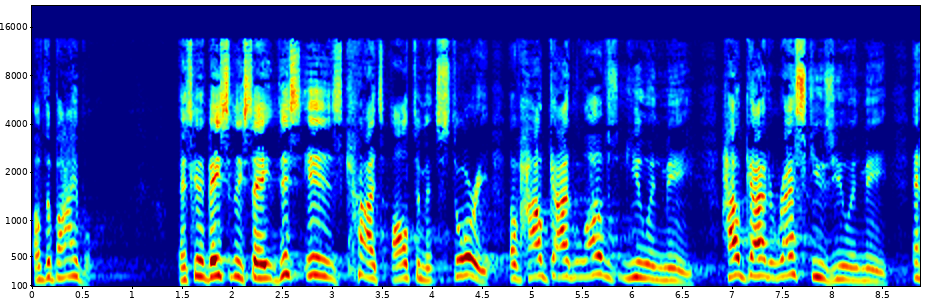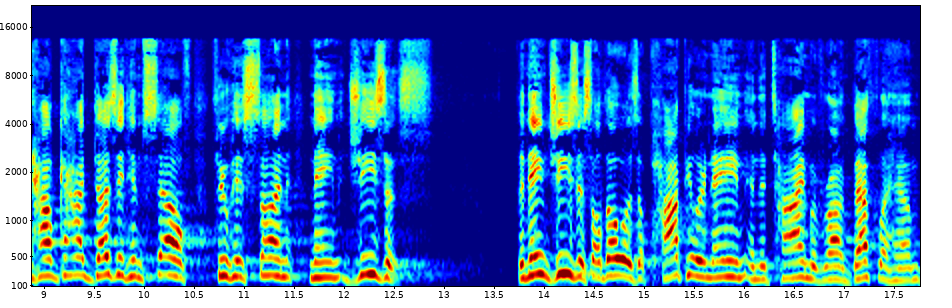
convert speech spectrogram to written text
of the Bible. And it's going to basically say this is God's ultimate story of how God loves you and me, how God rescues you and me, and how God does it himself through his son named Jesus. The name Jesus, although it was a popular name in the time of around Bethlehem,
